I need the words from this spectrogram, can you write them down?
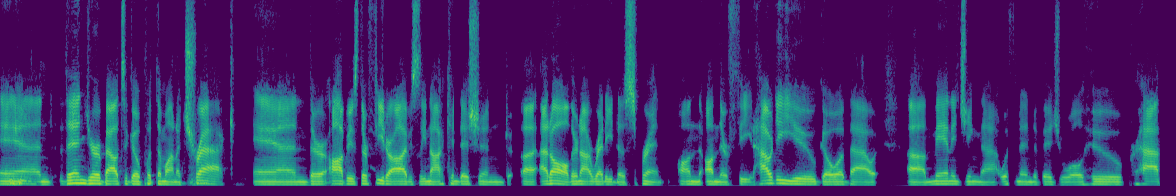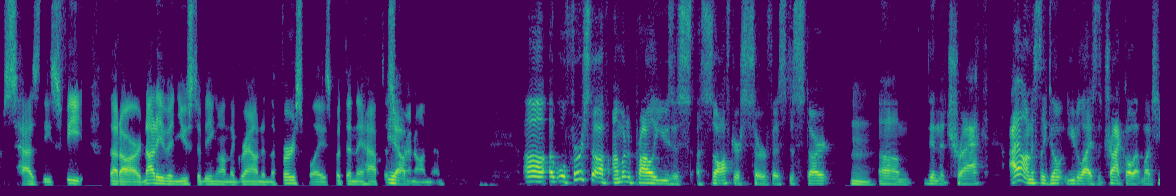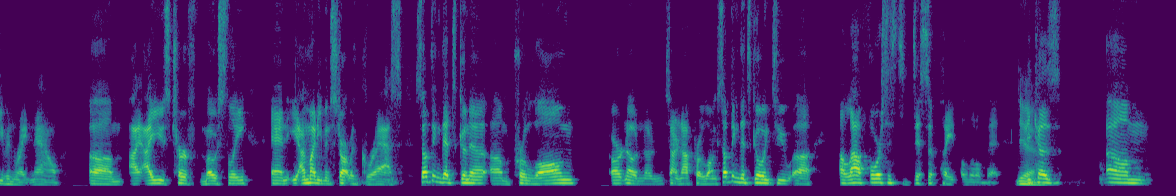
Mm-hmm. and then you're about to go put them on a track, and they're obvious their feet are obviously not conditioned uh, at all. They're not ready to sprint on on their feet. How do you go about uh, managing that with an individual who perhaps has these feet that are not even used to being on the ground in the first place, but then they have to Yeah. sprint on them? Uh, well, first off, I'm going to probably use a softer surface to start Hmm. um, than the track. I honestly don't utilize the track all that much, even right now. Um, I, I use turf mostly, and I might even start with grass, something that's going to um, prolong, or no, no, sorry, not prolong, something that's going to uh, allow forces to dissipate a little bit. Yeah. because um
